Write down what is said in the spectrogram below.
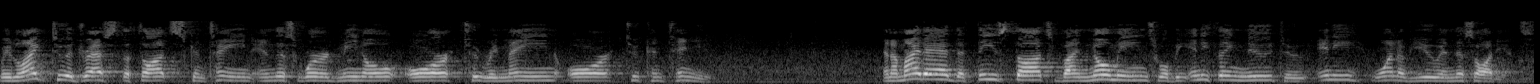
we'd like to address the thoughts contained in this word meno or to remain or to continue. And I might add that these thoughts by no means will be anything new to any one of you in this audience.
